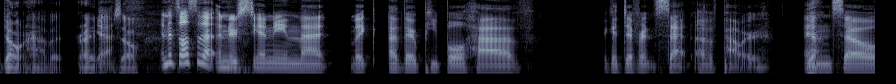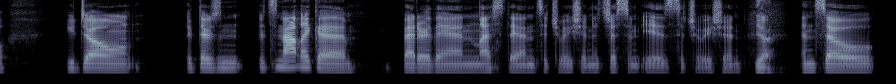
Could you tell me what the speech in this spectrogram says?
don't have it, right? Yeah. So And it's also that mm. understanding that like other people have like a different set of power. Yeah. And so you don't like there's n- it's not like a better than less than situation. It's just an is situation. Yeah. And so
